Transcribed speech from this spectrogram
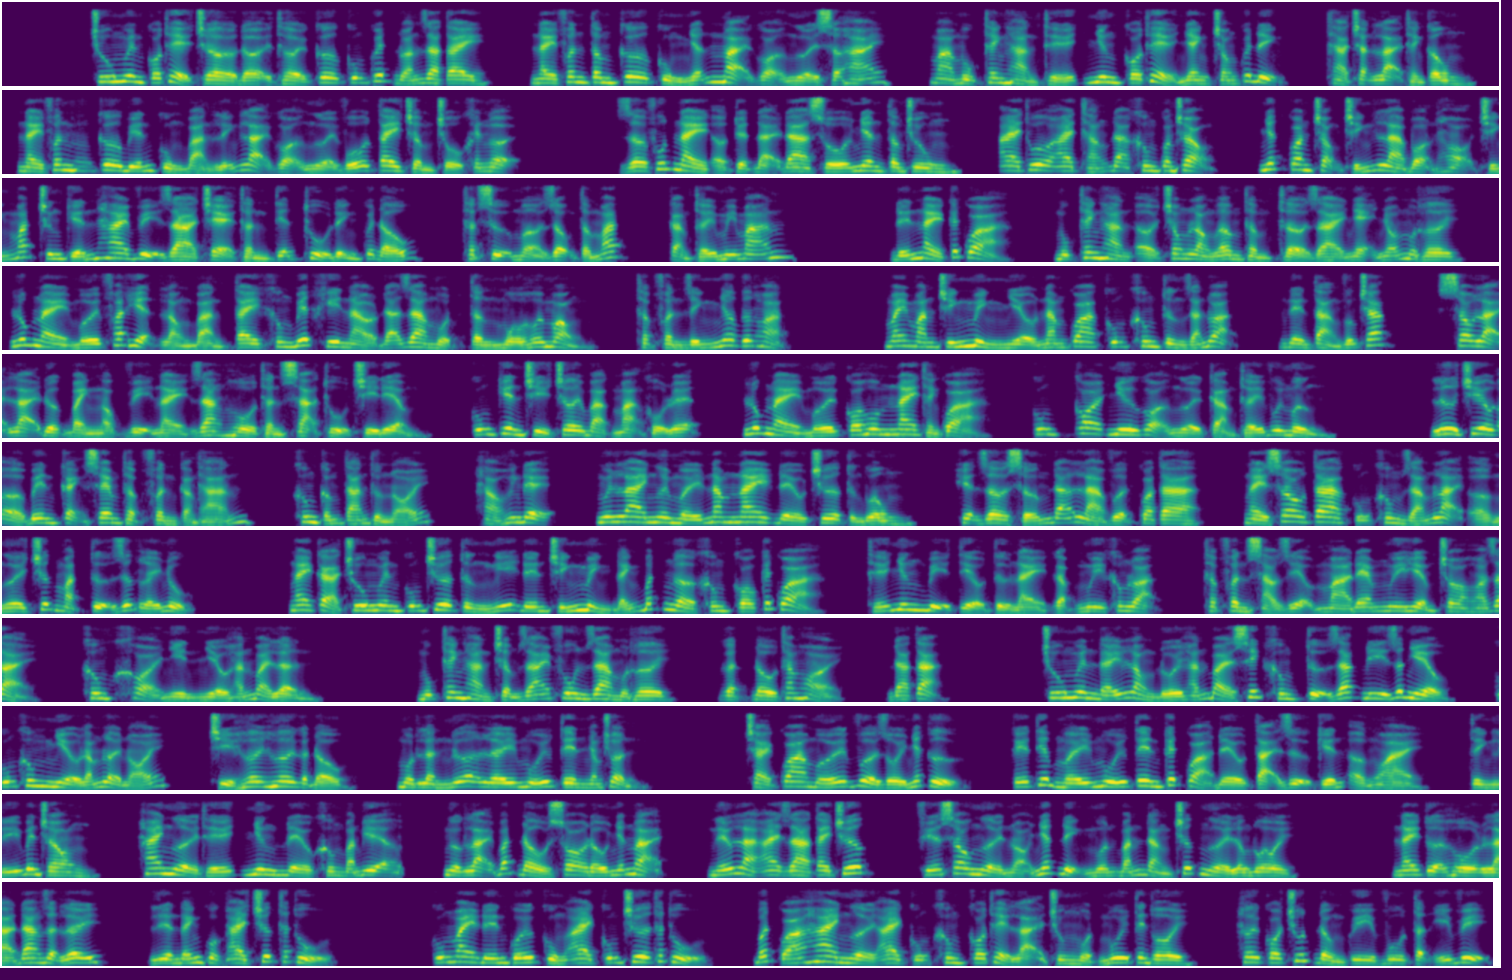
Chu Nguyên có thể chờ đợi thời cơ cũng quyết đoán ra tay, này phân tâm cơ cùng nhẫn mại gọi người sợ hãi, mà Mục Thanh Hàn thế nhưng có thể nhanh chóng quyết định, thả chặn lại thành công, này phân cơ biến cùng bản lĩnh lại gọi người vỗ tay trầm trồ khen ngợi. Giờ phút này ở tuyệt đại đa số nhân tâm trung, ai thua ai thắng đã không quan trọng, nhất quan trọng chính là bọn họ chính mắt chứng kiến hai vị già trẻ thần tiễn thủ đỉnh quyết đấu, thật sự mở rộng tầm mắt, cảm thấy mỹ mãn. Đến này kết quả, Mục Thanh Hàn ở trong lòng âm thầm thở dài nhẹ nhõm một hơi, lúc này mới phát hiện lòng bàn tay không biết khi nào đã ra một tầng mồ hôi mỏng, thập phần dính nhớp ướt hoạt. May mắn chính mình nhiều năm qua cũng không từng gián đoạn, nền tảng vững chắc, sau lại lại được bành ngọc vị này giang hồ thần xạ thủ chỉ điểm, cũng kiên trì chơi bạc mạng khổ luyện, lúc này mới có hôm nay thành quả, cũng coi như gọi người cảm thấy vui mừng. Lư chiêu ở bên cạnh xem thập phần cảm thán, không cấm tán thường nói, hảo huynh đệ, nguyên lai like ngươi mấy năm nay đều chưa từng bông, hiện giờ sớm đã là vượt qua ta, ngày sau ta cũng không dám lại ở ngươi trước mặt tự dứt lấy đủ. Ngay cả Chu Nguyên cũng chưa từng nghĩ đến chính mình đánh bất ngờ không có kết quả, thế nhưng bị tiểu tử này gặp nguy không loạn, thập phần xảo diệu mà đem nguy hiểm cho hóa giải, không khỏi nhìn nhiều hắn vài lần. Mục Thanh Hàn chậm rãi phun ra một hơi, gật đầu thăm hỏi, đa tạ. Chu Nguyên đấy lòng đối hắn bài xích không tự giác đi rất nhiều, cũng không nhiều lắm lời nói, chỉ hơi hơi gật đầu, một lần nữa lấy mũi tên nhắm chuẩn. Trải qua mới vừa rồi nhất cử, kế tiếp mấy mũi tên kết quả đều tại dự kiến ở ngoài, tình lý bên trong, hai người thế nhưng đều không bắn địa, ngược lại bắt đầu so đấu nhẫn mại, nếu là ai ra tay trước, phía sau người nọ nhất định muốn bắn đằng trước người lông đuôi. Nay tựa hồ là đang giận lẫy, liền đánh cuộc ai trước thất thủ. Cũng may đến cuối cùng ai cũng chưa thất thủ, bất quá hai người ai cũng không có thể lại chung một mũi tên thôi, hơi có chút đồng quy vu tận ý vị.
